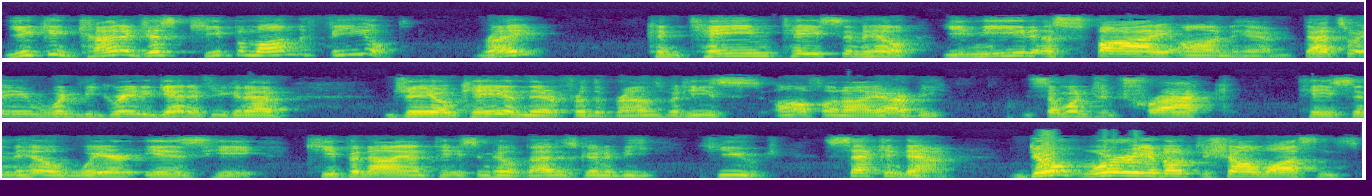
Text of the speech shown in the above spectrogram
you can kind of just keep him on the field, right? Contain Taysom Hill. You need a spy on him. That's why it would be great again if you could have JOK in there for the Browns, but he's off on IR. Be someone to track Taysom Hill. Where is he? Keep an eye on Taysom Hill. That is going to be huge. Second down. Don't worry about Deshaun Watson's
